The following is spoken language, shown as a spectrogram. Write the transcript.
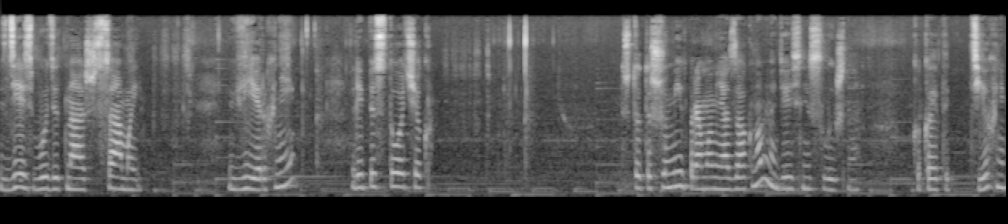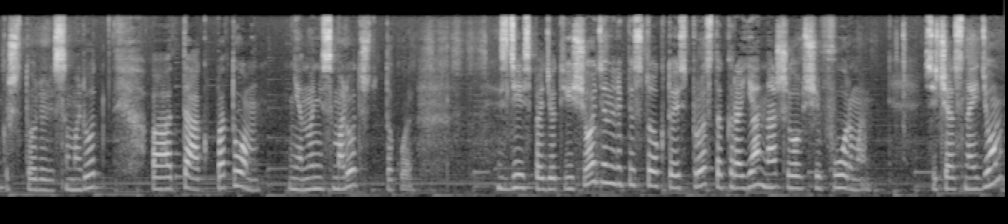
Здесь будет наш самый верхний лепесточек. Что-то шумит прямо у меня за окном, надеюсь, не слышно. Какая-то техника, что ли, или самолет. А, так, потом... Не, ну не самолет, что такое. Здесь пойдет еще один лепесток, то есть просто края нашей общей формы. Сейчас найдем.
